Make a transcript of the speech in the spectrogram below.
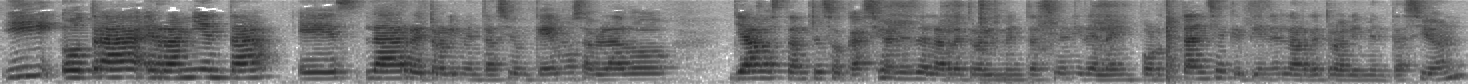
Y otra herramienta es la retroalimentación, que hemos hablado ya bastantes ocasiones de la retroalimentación y de la importancia que tiene la retroalimentación.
